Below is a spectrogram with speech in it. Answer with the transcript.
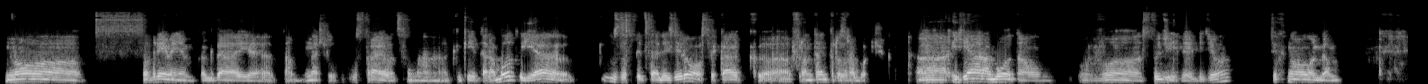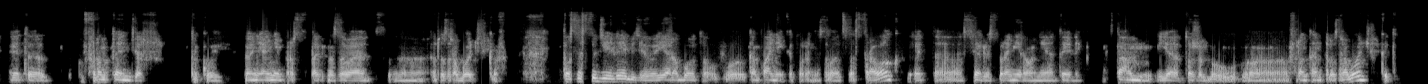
но со временем, когда я там начал устраиваться на какие-то работы, я заспециализировался как э, фронтенд-разработчик. Э, я работал в студии Лебедева технологом. Это фронтендер такой. Они, они просто так называют э, разработчиков. После студии Лебедева я работал в компании, которая называется «Островок». Это сервис бронирования отелей. Там я тоже был э, фронтенд-разработчик. Это,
